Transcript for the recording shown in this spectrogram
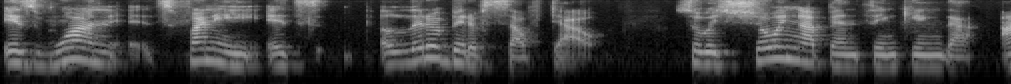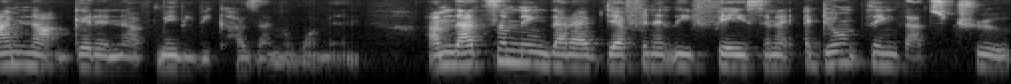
is one. It's funny. It's a little bit of self doubt. So it's showing up and thinking that I'm not good enough, maybe because I'm a woman. Um, that's something that I've definitely faced, and I, I don't think that's true.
